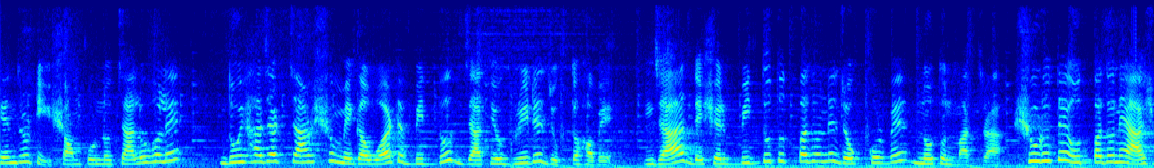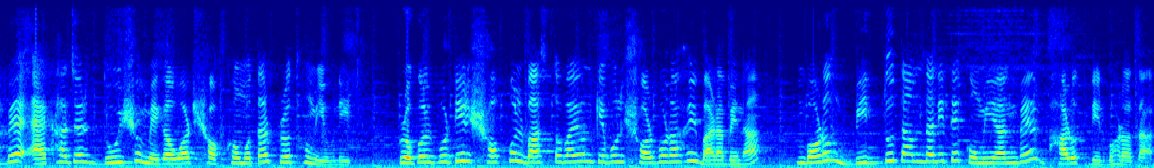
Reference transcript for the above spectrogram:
কেন্দ্রটি সম্পূর্ণ চালু হলে দুই হাজার চারশো মেগাওয়াট বিদ্যুৎ জাতীয় গ্রিডে যুক্ত হবে, যা দেশের বিদ্যুৎ উৎপাদনে যোগ করবে নতুন মাত্রা। শুরুতে উৎপাদনে আসবে এক হাজার দুইশো মেগাওয়াট সক্ষমতার প্রথম ইউনিট। প্রকল্পটির সফল বাস্তবায়ন কেবল সরবরাহই বাড়াবে না বরং বিদ্যুৎ আমদানিতে কমিয়ে আনবে ভারত নির্ভরতা।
